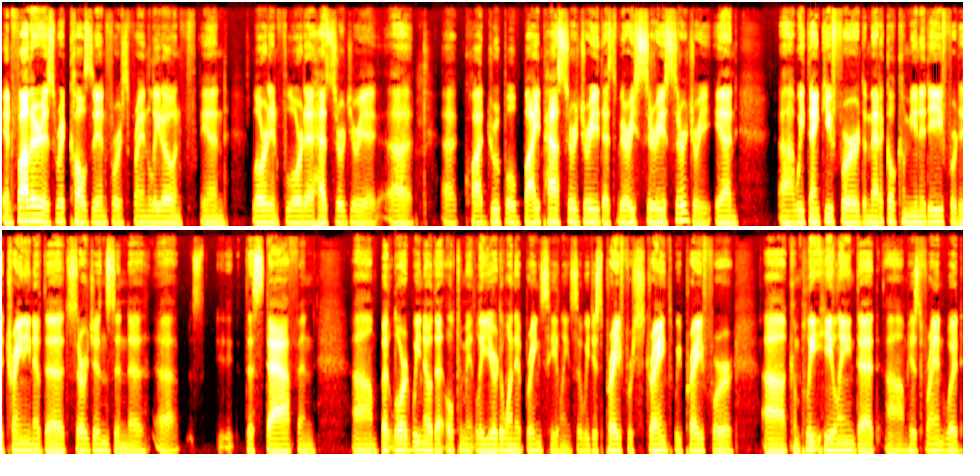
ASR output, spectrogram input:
and Father, as Rick calls in for his friend Lito and and Lord in Florida had surgery, uh, a quadruple bypass surgery. That's very serious surgery. And uh, we thank you for the medical community, for the training of the surgeons and the, uh, the staff. And um, but Lord, we know that ultimately you're the one that brings healing. So we just pray for strength. We pray for uh, complete healing. That um, his friend would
